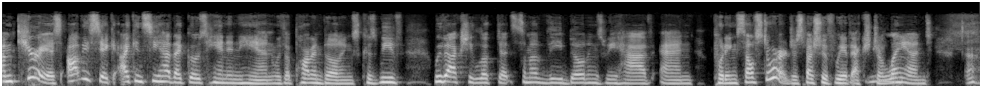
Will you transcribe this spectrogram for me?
i'm curious obviously i can see how that goes hand in hand with apartment buildings because we've we've actually looked at some of the buildings we have and putting self storage especially if we have extra Mm. land Uh-huh.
